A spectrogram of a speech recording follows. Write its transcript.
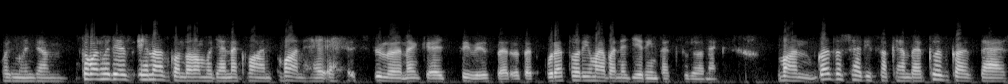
hogy mondjam. Szóval, hogy ez, én azt gondolom, hogy ennek van, van hely egy szülőnek egy civil szervezet kuratóriumában, egy érintett szülőnek. Van gazdasági szakember, közgazdász,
